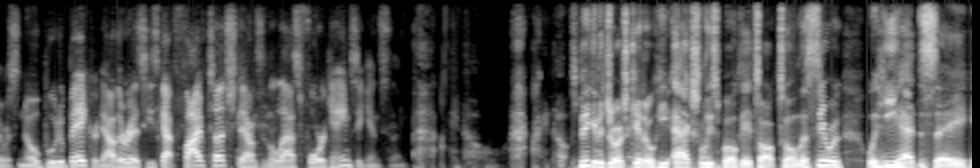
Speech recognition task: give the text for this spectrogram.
There was no Budda Baker. Now there is. He's got five touchdowns in the last four games against them. I know. I know. Speaking of George Kittle, he actually spoke. They talked to him. Let's see what, what he had to say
